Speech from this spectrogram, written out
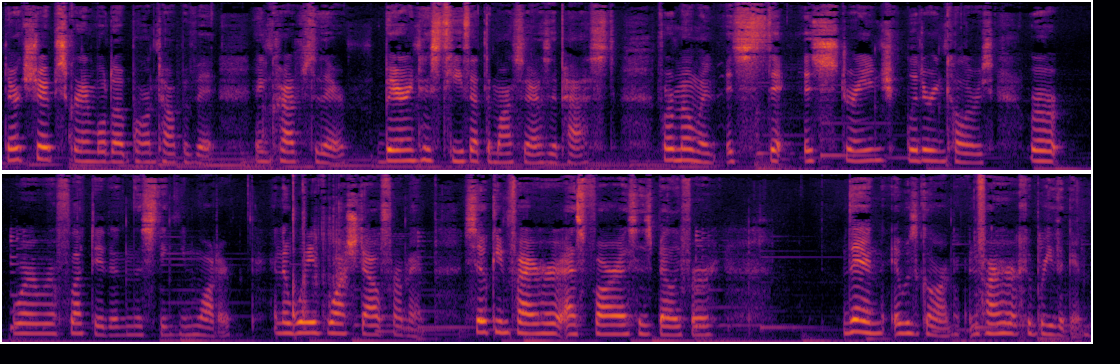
Darkstripe scrambled up on top of it and crouched there, baring his teeth at the monster as it passed. For a moment, its, its strange, glittering colors were, were reflected in the stinking water, and a wave washed out from it, soaking Fireheart as far as his belly fur. Then it was gone, and Fireheart could breathe again.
